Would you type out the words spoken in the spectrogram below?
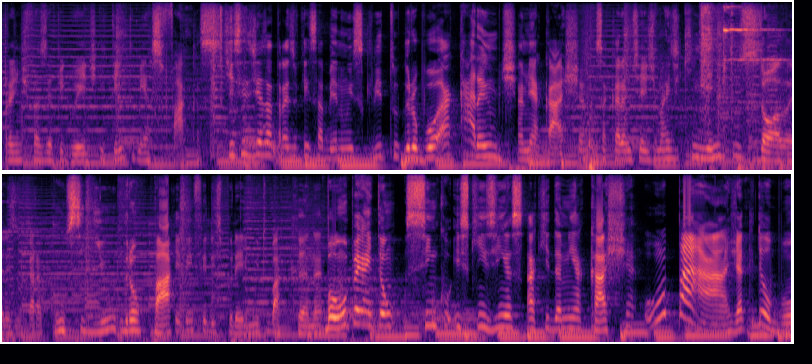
pra gente fazer upgrade. E tem também as facas. Que esses dias atrás eu fiquei sabendo, um inscrito dropou a Caramte na minha caixa. Essa Caramte aí de mais de 500 dólares. O cara conseguiu dropar. Fiquei bem feliz por ele, muito bacana. Bom, vamos pegar então cinco skinzinhas aqui da minha caixa. Opa, já que deu bom,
